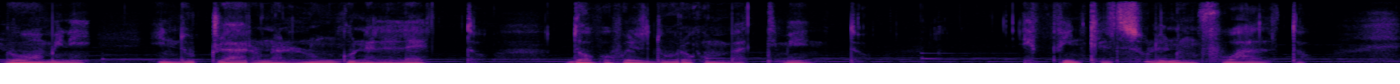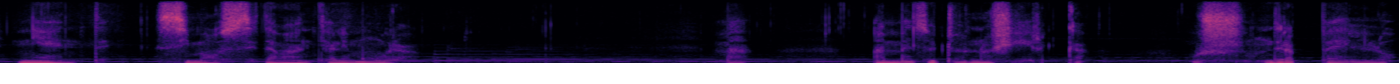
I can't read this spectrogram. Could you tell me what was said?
Gli uomini indugiarono a lungo nel letto dopo quel duro combattimento e finché il sole non fu alto, niente si mosse davanti alle mura. Ma a mezzogiorno circa uscì un drappello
